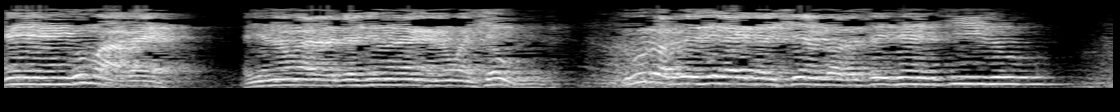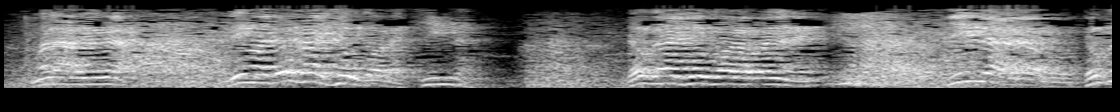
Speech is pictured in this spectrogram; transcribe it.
အင်းခုမှပဲအရင်တော့ကတော့ပြည့်စည်မလိုက်ခင်တော့ရှုပ်နေတယ်အခုတော့ပြည့်စည်လိုက်တော့ရှင်းတော့စိတ်ချင်းကြည်လို့မလားဘူးကဒီမှာဒုက္ခချုပ်တော့တာကြီးတာဒုက္ခချုပ်တော့ဘယ်နဲ့ကြီးလာတော့ဒုက္ခ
